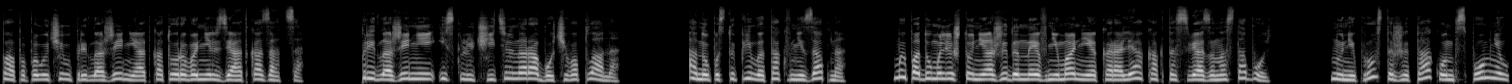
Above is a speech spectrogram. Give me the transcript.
Папа получил предложение, от которого нельзя отказаться. Предложение исключительно рабочего плана. Оно поступило так внезапно. Мы подумали, что неожиданное внимание короля как-то связано с тобой. Ну не просто же так он вспомнил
